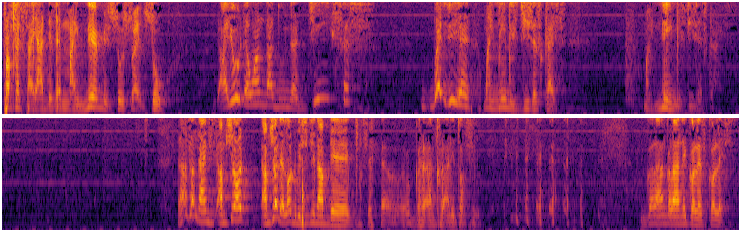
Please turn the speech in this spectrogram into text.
prophesy, and they say, My name is so, so, and so. Are you the one that doing that? Jesus. Where did you hear, My name is Jesus Christ? My name is Jesus Christ. Now, sometimes I'm sure I'm sure the Lord will be sitting up there. Say, oh, God, Uncle Andy Toffee. God, Uncle Nicholas Colles. Hey, kakrebi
